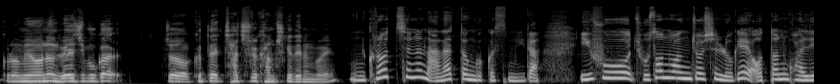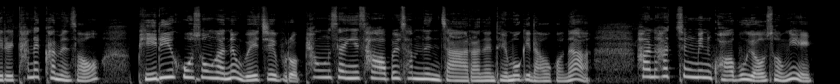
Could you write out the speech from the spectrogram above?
그러면은 외지부가 저 그때 자취를 감추게 되는 거예요? 음, 그렇지는 않았던 것 같습니다. 이후 조선 왕조실록에 어떤 관리를 탄핵하면서 비리 호송하는 외집으로 평생의 사업을 삼는 자라는 대목이 나오거나 한 하층민 과부 여성이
